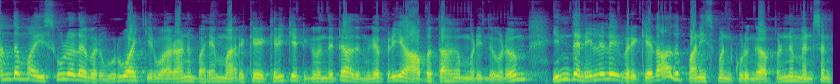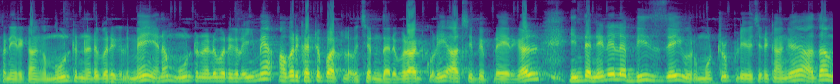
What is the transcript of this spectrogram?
அந்த மாதிரி சூழலை இவர் உருவாக்கிடுவாரான்னு பயமாக இருக்குது கிரிக்கெட்டுக்கு வந்துட்டு அது மிகப்பெரிய ஆபத்தாக முடிந்துவிடும். இந்த நிலையில் இவருக்கு ஏதாவது பனிஷ்மெண்ட் கொடுங்க அப்படின்னு மென்ஷன் பண்ணியிருக்காங்க மூன்று நடுவர்களுமே. ஏன்னா மூன்று நடுவர்களையுமே அவர் கட்டுப்பாட்டில் வச்சுருந்தார். விராட் கோலி ஆர்சிபி பிளேயர்கள் இந்த நிலையில் பிசிஐ ஒரு முற்றுப்புள்ளி வச்சிருக்காங்க. அதான்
